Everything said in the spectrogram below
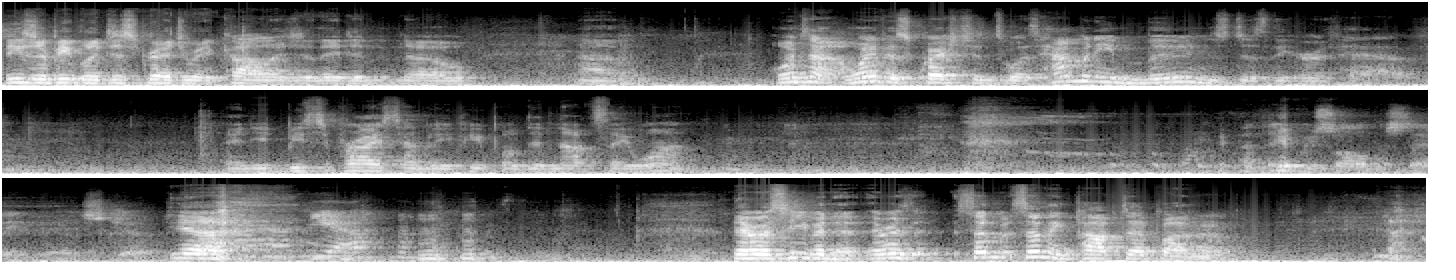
these are people who just graduated college and they didn't know. Um, one time, one of his questions was, "How many moons does the Earth have?" And you'd be surprised how many people did not say one. I think we saw the same uh, skit. Yeah. Yeah. There was even a, there was some, something popped up on.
